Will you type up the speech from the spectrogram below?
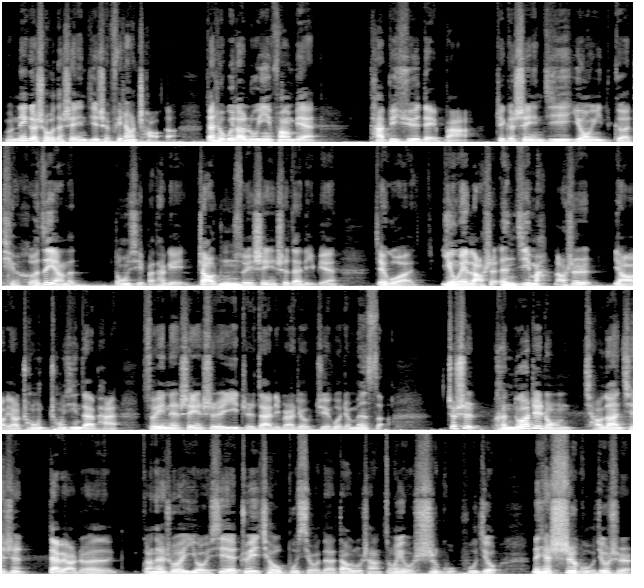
那个时候的摄影机是非常吵的，但是为了录音方便，他必须得把这个摄影机用一个铁盒子一样的。东西把它给罩住，所以摄影师在里边。结果因为老是 NG 嘛，老是要要重重新再拍，所以那摄影师一直在里边，就结果就闷死了。就是很多这种桥段，其实代表着刚才说有些追求不朽的道路上总有尸骨铺就，那些尸骨就是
